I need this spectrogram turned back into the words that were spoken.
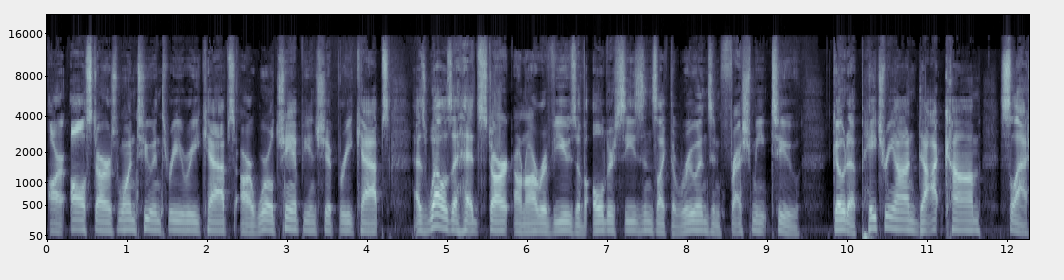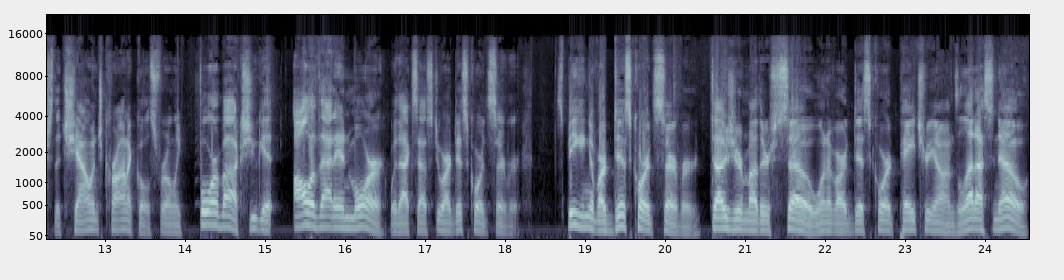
our All Stars 1, 2, and 3 recaps, our World Championship recaps, as well as a head start on our reviews of older seasons like The Ruins and Fresh Meat 2. Go to patreon.com slash the challenge chronicles for only four bucks. You get all of that and more with access to our Discord server. Speaking of our Discord server, Does Your Mother Sew, one of our Discord Patreons, let us know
